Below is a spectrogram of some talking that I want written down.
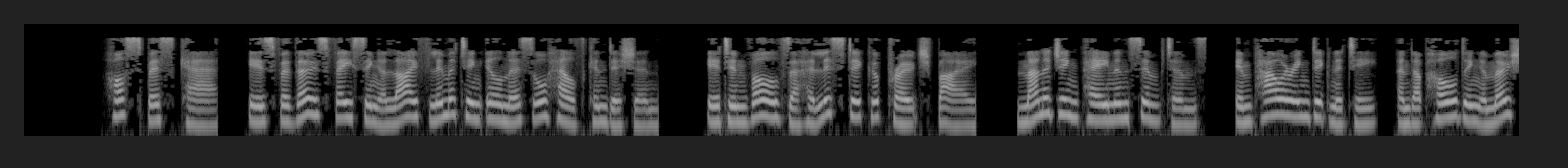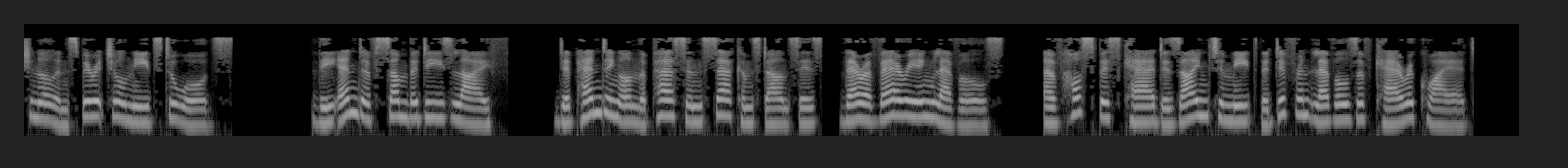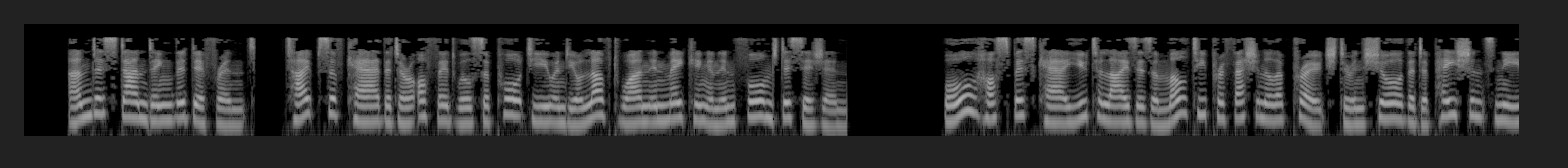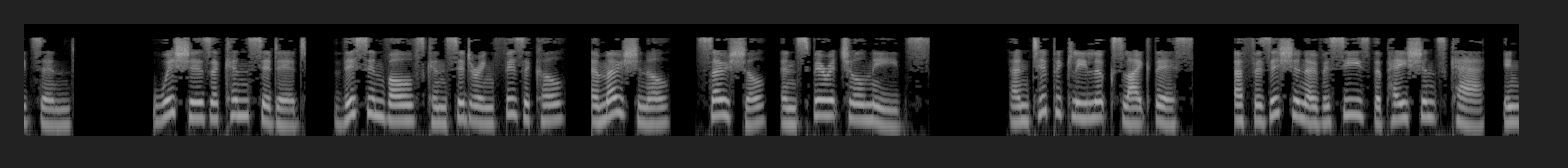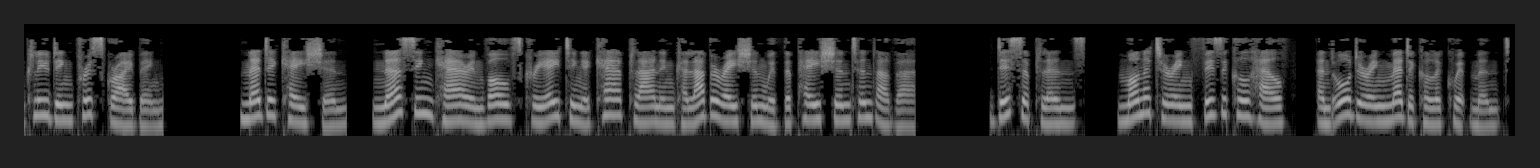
Hospice care is for those facing a life-limiting illness or health condition. It involves a holistic approach by managing pain and symptoms, empowering dignity, and upholding emotional and spiritual needs towards the end of somebody's life. Depending on the person's circumstances, there are varying levels of hospice care designed to meet the different levels of care required. Understanding the different types of care that are offered will support you and your loved one in making an informed decision. All hospice care utilizes a multi-professional approach to ensure that a patient's needs and wishes are considered. This involves considering physical, emotional, social, and spiritual needs. And typically looks like this. A physician oversees the patient's care, including prescribing medication. Nursing care involves creating a care plan in collaboration with the patient and other disciplines, monitoring physical health, and ordering medical equipment.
